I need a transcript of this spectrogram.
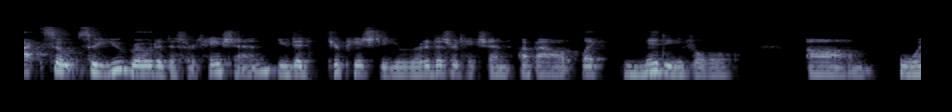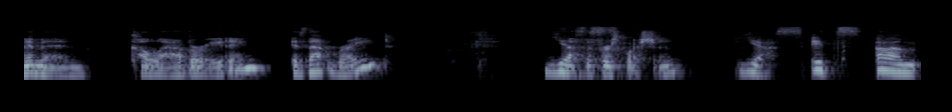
I, so, so you wrote a dissertation. You did your PhD. You wrote a dissertation about like medieval um, women collaborating. Is that right? Yes. That's the first question. Yes, it's um,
